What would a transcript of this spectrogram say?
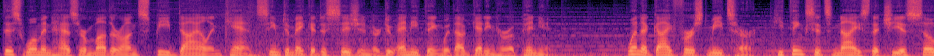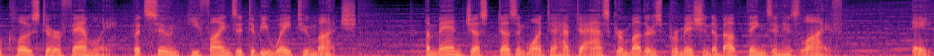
This woman has her mother on speed dial and can't seem to make a decision or do anything without getting her opinion. When a guy first meets her, he thinks it's nice that she is so close to her family, but soon, he finds it to be way too much. A man just doesn't want to have to ask her mother's permission about things in his life. 8.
